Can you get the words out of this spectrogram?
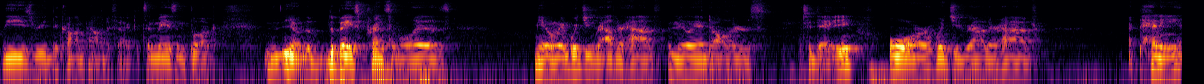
please read the Compound Effect. It's an amazing book. You know, the, the base principle is, you know, would you rather have a million dollars today or would you rather have a penny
